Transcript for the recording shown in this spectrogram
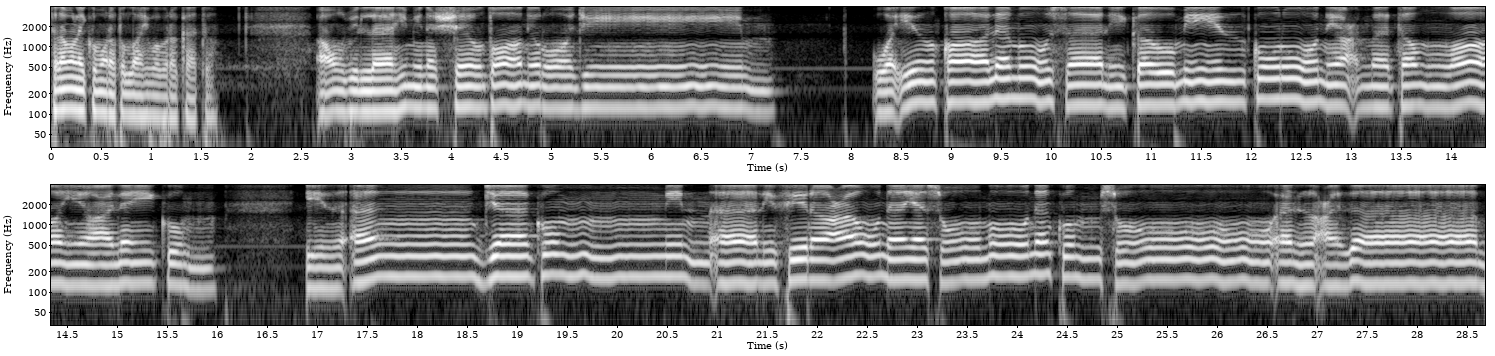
Assalamualaikum warahmatullahi wabarakatuh. أعوذ بالله من الشيطان الرجيم وإذ قال موسى لقومه اذكروا نعمة الله عليكم إذ أنجاكم من آل فرعون يسومونكم سوء العذاب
